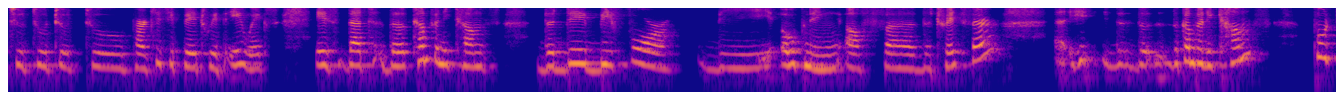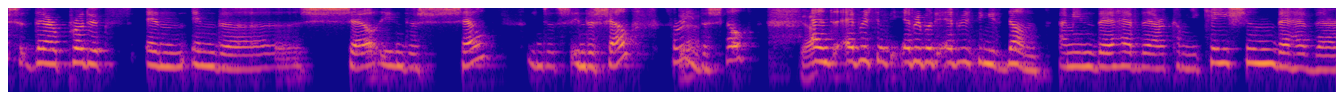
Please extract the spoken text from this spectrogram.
to, to, to, to participate with AWEX is that the company comes the day before the opening of uh, the trade fair. Uh, he, the, the, the company comes put their products in in the shell in the shelves in the in the shelves sorry yeah. in the shelves yeah. and everything everybody everything is done i mean they have their communication they have their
